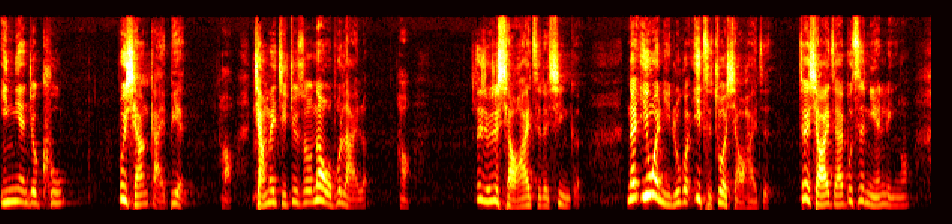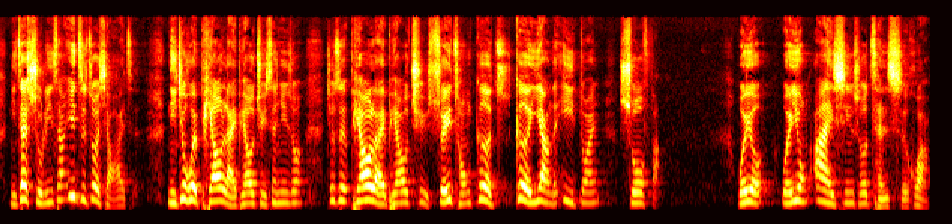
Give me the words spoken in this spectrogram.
一念就哭，不想改变。好，讲没几句说，那我不来了。这就是小孩子的性格。那因为你如果一直做小孩子，这个小孩子还不是年龄哦，你在属灵上一直做小孩子，你就会飘来飘去。圣经说，就是飘来飘去，随从各各样的异端说法。唯有。”唯用爱心说诚实话，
